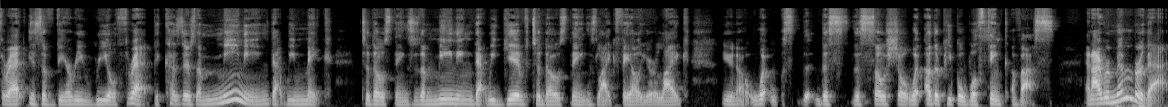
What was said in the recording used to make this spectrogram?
threat is a very real threat because there's a meaning that we make to those things the meaning that we give to those things like failure like you know what the, the the social what other people will think of us and i remember that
